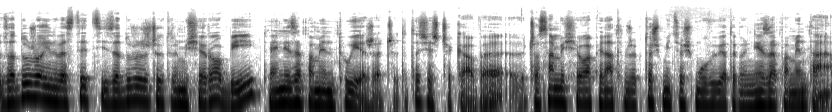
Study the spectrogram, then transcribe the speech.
za dużo inwestycji, za dużo rzeczy, którymi się robi, to ja nie zapamiętuję rzeczy. To też jest ciekawe. Czasami się łapię na tym, że ktoś mi coś mówił, ja tego nie zapamiętałem.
